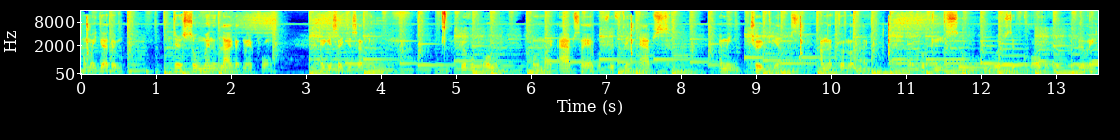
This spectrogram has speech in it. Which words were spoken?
oh my god, I'm, there's so many lag at my phone. I guess I just have to remove all all my apps. I have a 15 apps. I mean 30 apps. I'm not gonna lie. Okay, so where's the call? Wait.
